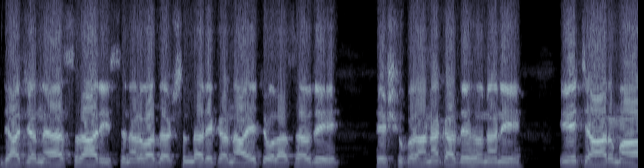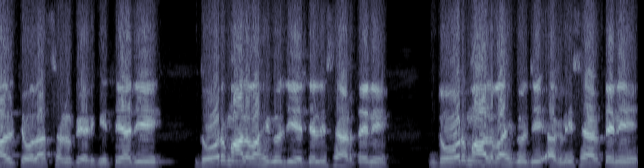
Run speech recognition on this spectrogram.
ਜਾਂ ਜਰਨੈਲ ਸਰਦਾਰ ਹਰੀ ਸਨਲਵਾ ਦਰਸ਼ਨਦਾਰੇ ਕਰਨ ਆਏ ਚੋਲਾ ਸਾਹਿਬ ਦੇ ਤੇ ਸ਼ੁਕਰਾਨਾ ਕਰਦੇ ਹੋਏ ਉਹਨਾਂ ਨੇ ਇਹ ਚਾਰ ਮਾਲ ਚੋਲਾ ਸਾਹਿਬ ਨੂੰ ਭੇਟ ਕੀਤੇ ਆ ਜੀ। ਦੋ ਰਮਾਲ ਵਾਹਿਗੁਰੂ ਜੀ ਇੱਧਰਲੀ ਸਾਈਡ ਤੇ ਨੇ ਦੋ ਰਮਾਲ ਵਾਹਿਗੁਰੂ ਜੀ ਅਗਲੀ ਸਾਈਡ ਤੇ ਨੇ,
